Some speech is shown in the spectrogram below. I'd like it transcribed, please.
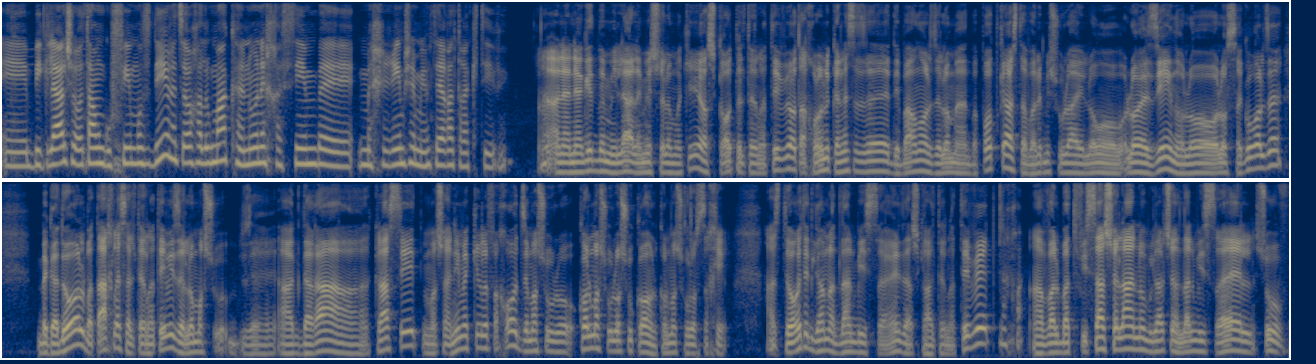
אה, בגלל שאותם גופים מוסדיים, לצורך הדוגמה, קנו נכסים במחירים שהם יותר אטרקטיביים. אני, אני אגיד במילה למי שלא מכיר, השקעות אלטרנטיביות, אנחנו לא ניכנס לזה, דיברנו על זה לא מעט בפודקאסט, אבל מישהו אולי לא, לא האזין או לא, לא סגור על זה, בגדול, בתכלס, אלטרנטיבי זה לא משהו, זה ההגדרה הקלאסית, מה שאני מכיר לפחות, זה משהו לא, כל מה שהוא לא שוק ההון, כל מה שהוא לא שכיר. אז תאורטית גם נדל"ן בישראל זה השקעה אלטרנטיבית, נכון. אבל בתפיסה שלנו, בגלל שנדל"ן בישראל, שוב,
